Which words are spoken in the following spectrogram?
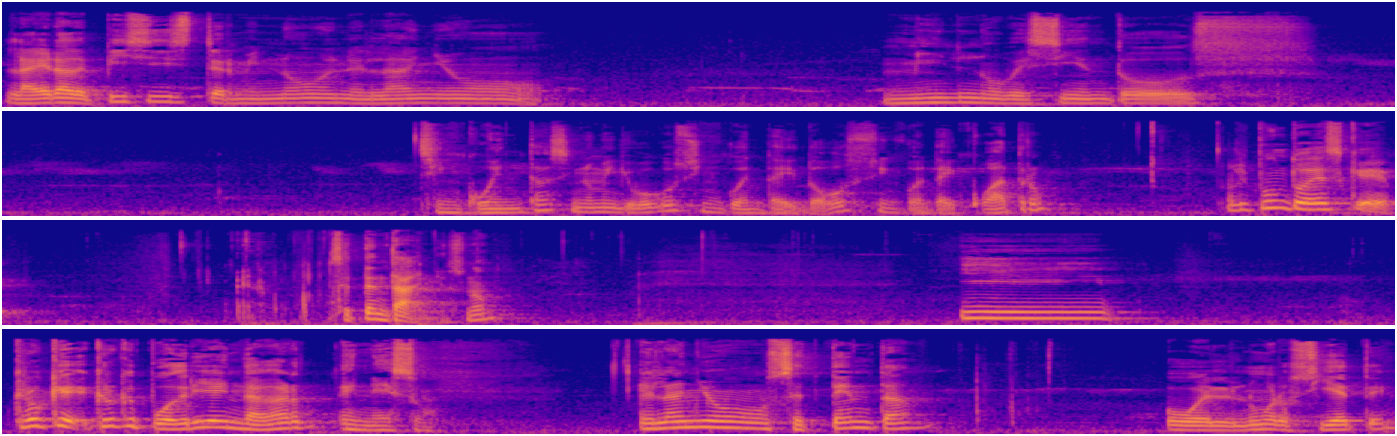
La era de Pisces terminó en el año 1950, si no me equivoco, 52, 54. El punto es que, bueno, 70 años, ¿no? Y creo que, creo que podría indagar en eso. El año 70, o el número 7,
